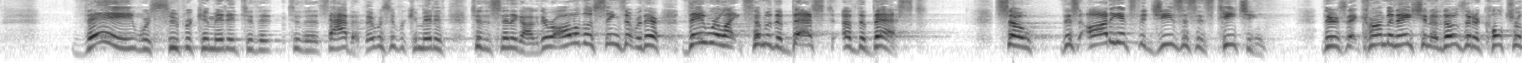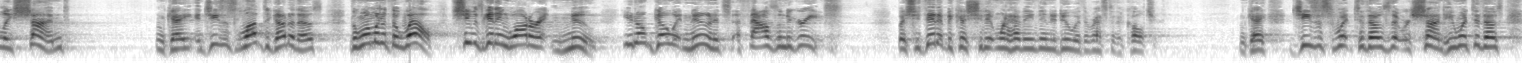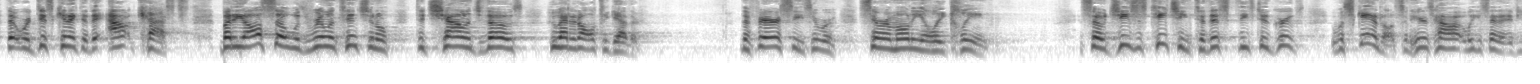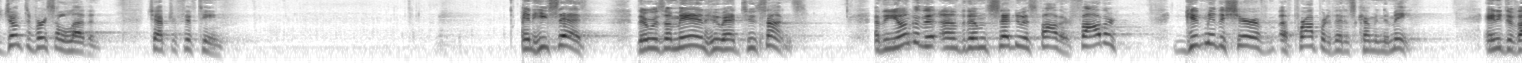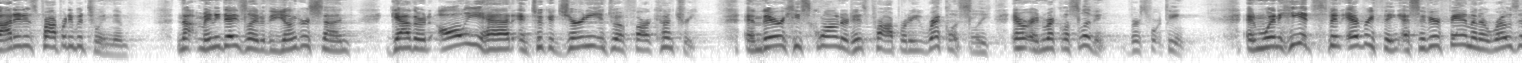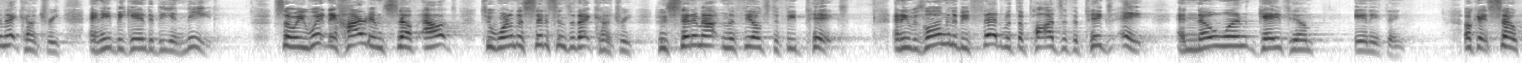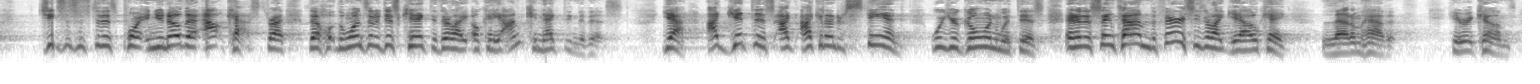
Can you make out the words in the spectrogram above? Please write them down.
They were super committed to the, to the Sabbath. They were super committed to the synagogue. There were all of those things that were there. They were like some of the best of the best. So this audience that Jesus is teaching, there's that combination of those that are culturally shunned, okay? And Jesus loved to go to those. The woman at the well, she was getting water at noon. You don't go at noon, it's a thousand degrees. But she did it because she didn't want to have anything to do with the rest of the culture. Okay? Jesus went to those that were shunned. He went to those that were disconnected, the outcasts. But he also was real intentional to challenge those who had it all together. The Pharisees who were ceremonially clean. So Jesus' teaching to this, these two groups was scandalous. And here's how we can say that. If you jump to verse 11, chapter 15. And he said, There was a man who had two sons. And the younger of them said to his father, Father, give me the share of, of property that is coming to me. And he divided his property between them. Not many days later, the younger son gathered all he had and took a journey into a far country. And there he squandered his property recklessly, in reckless living. Verse 14. And when he had spent everything, a severe famine arose in that country, and he began to be in need. So he went and he hired himself out to one of the citizens of that country who sent him out in the fields to feed pigs. And he was longing to be fed with the pods that the pigs ate, and no one gave him anything. Okay, so Jesus is to this point, and you know the outcasts, right? The, the ones that are disconnected, they're like, okay, I'm connecting to this. Yeah, I get this. I, I can understand where you're going with this. And at the same time, the Pharisees are like, yeah, okay, let them have it. Here it comes.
